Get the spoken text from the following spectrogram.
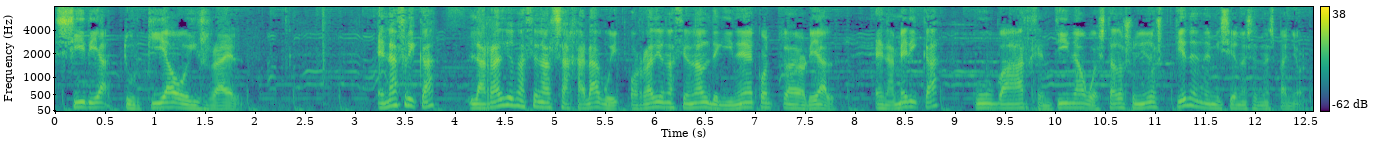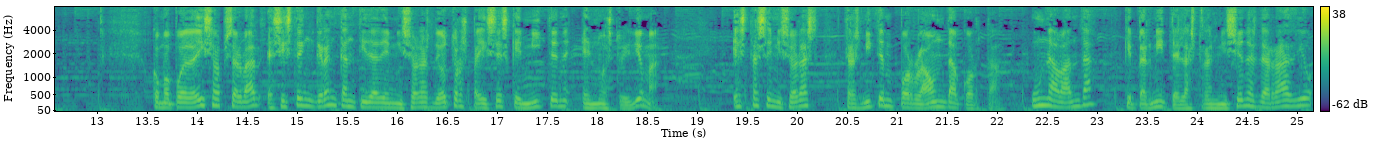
Siria, Turquía o Israel. En África, la Radio Nacional Saharaui o Radio Nacional de Guinea Ecuatorial. En América, Cuba, Argentina o Estados Unidos tienen emisiones en español. Como podéis observar, existen gran cantidad de emisoras de otros países que emiten en nuestro idioma, estas emisoras transmiten por la onda corta, una banda que permite las transmisiones de radio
